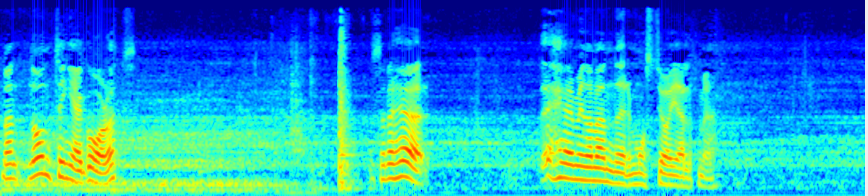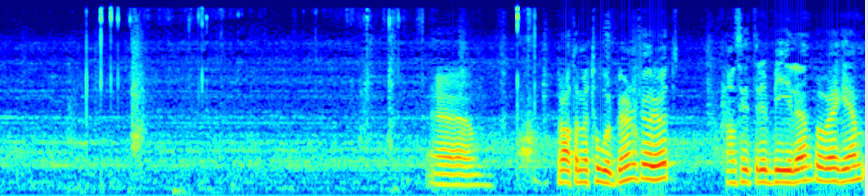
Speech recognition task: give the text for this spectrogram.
Men någonting är galet. Så det här Det här mina vänner måste jag ha hjälp med. Eh, pratade med Torbjörn förut. Han sitter i bilen på väg hem.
